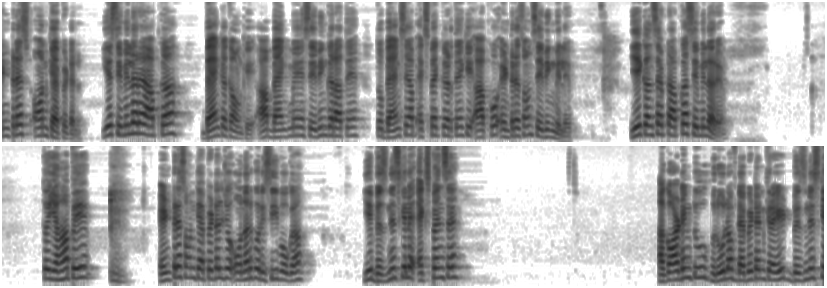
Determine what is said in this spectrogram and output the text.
इंटरेस्ट ऑन कैपिटल ये सिमिलर है आपका बैंक अकाउंट के। आप बैंक में सेविंग कराते हैं। तो बैंक से आप एक्सपेक्ट करते हैं कि आपको इंटरेस्ट ऑन सेविंग मिले। ये कंसेप्ट आपका सिमिलर है। तो यहाँ पे इंटरेस्ट ऑन कैपिटल जो ओनर को रिसीव होगा, ये बिज़नेस के लिए एक्सपेंस है। According to rule of debit and credit business के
